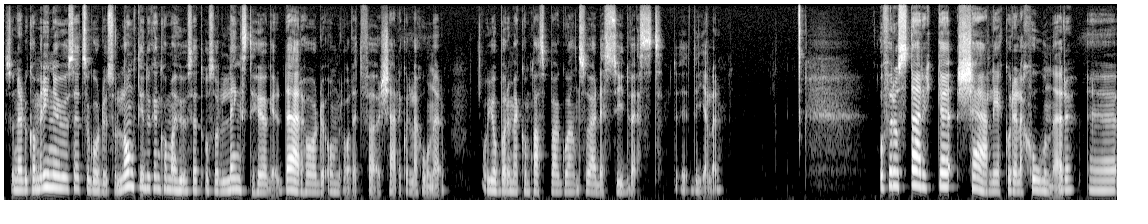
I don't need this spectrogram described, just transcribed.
Så när du kommer in i huset så går du så långt in du kan komma i huset och så längst till höger, där har du området för kärlek och relationer. Och jobbar du med kompass på aguan så är det sydväst det, det gäller. Och för att stärka kärlek och relationer eh,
